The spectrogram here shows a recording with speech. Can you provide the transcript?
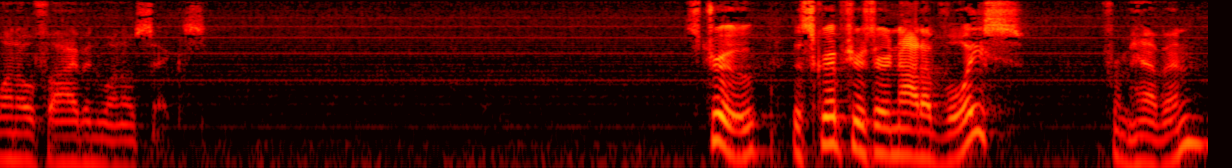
105 and 106. It's true, the scriptures are not a voice from heaven,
